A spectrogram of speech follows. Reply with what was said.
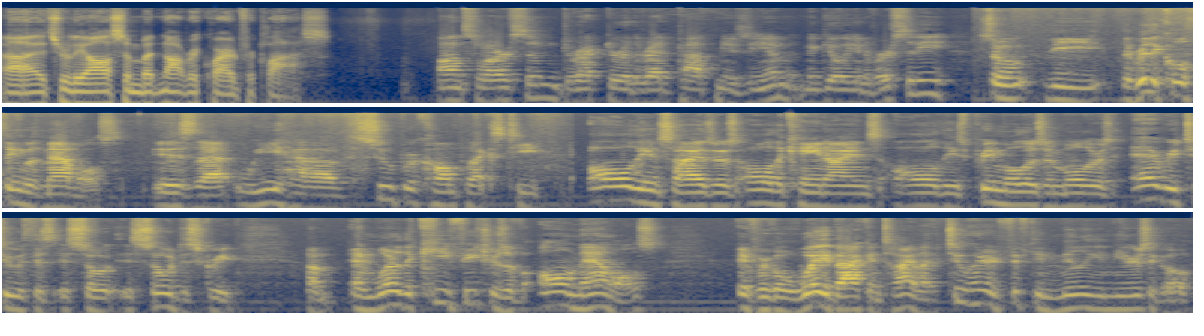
Uh, it's really awesome, but not required for class. Hans Larsson, director of the Redpath Museum at McGill University. So the, the really cool thing with mammals is that we have super complex teeth. All the incisors, all the canines, all these premolars and molars, every tooth is, is, so, is so discrete. Um, and one of the key features of all mammals, if we go way back in time, like 250 million years ago,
